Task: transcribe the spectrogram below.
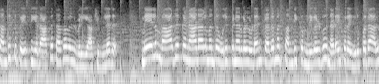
சந்தித்து பேசியதாக தகவல் வெளியாகியுள்ளது. மேலும் பாஜக நாடாளுமன்ற உறுப்பினர்களுடன் பிரதமர் சந்திக்கும் நிகழ்வு நடைபெற இருப்பதால்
